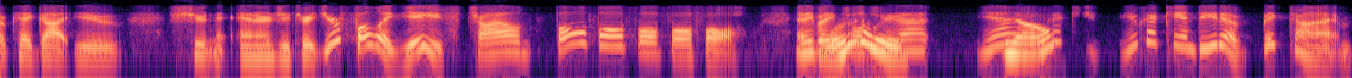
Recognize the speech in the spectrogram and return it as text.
Okay, got you shooting energy through. You're full of yeast, child. Full, full, full, full, full. Anybody told you that? Yeah. No. You got, you got candida, big time,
